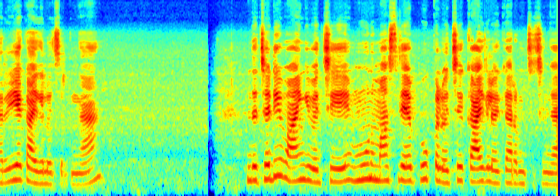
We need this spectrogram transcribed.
நிறைய காய்கள் வச்சுருக்குங்க. இந்த செடி வாங்கி வச்சு மூணு மாதத்துலேயே பூக்கள் வச்சு காய்கள் வைக்க ஆரம்பிச்சிச்சுங்க.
